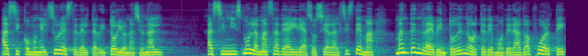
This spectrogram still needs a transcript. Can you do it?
así como en el sureste del territorio nacional. Asimismo, la masa de aire asociada al sistema mantendrá evento de norte de moderado a fuerte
